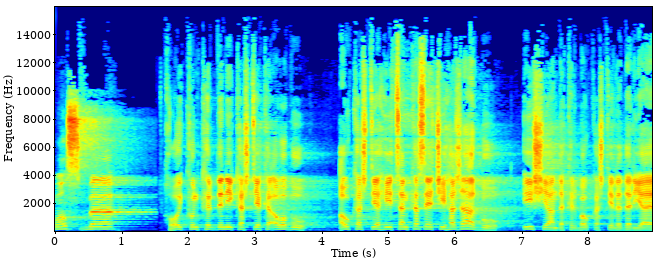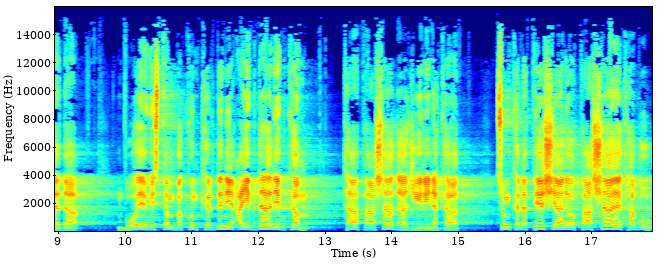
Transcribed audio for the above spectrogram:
غصبا. هۆی کونکردنی کەشتێکە ئەوە بوو ئەو کەشتێ هیچ چەند کەسێکی ئیشیان دەکرد بەو کەشتێ لە دەریایەدا. بۆیە ویستم بە کونکردنی عیبداری بکەم تا پاشا داگیری نەکات چونکە لە پێشیانەوە پاشایەک هەبوو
